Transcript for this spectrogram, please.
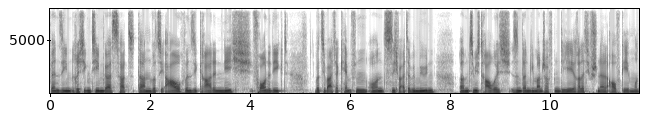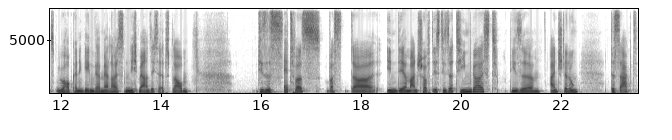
wenn sie einen richtigen Teamgeist hat, dann wird sie auch, wenn sie gerade nicht vorne liegt, wird sie weiter kämpfen und sich weiter bemühen. Ähm, ziemlich traurig sind dann die Mannschaften, die relativ schnell aufgeben und überhaupt keine Gegenwehr mehr leisten, nicht mehr an sich selbst glauben. Dieses etwas, was da in der Mannschaft ist, dieser Teamgeist, diese Einstellung, das sagt,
